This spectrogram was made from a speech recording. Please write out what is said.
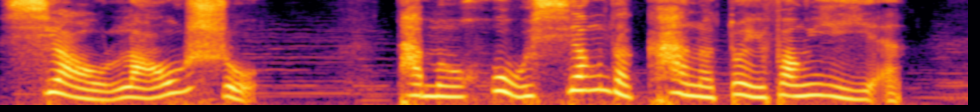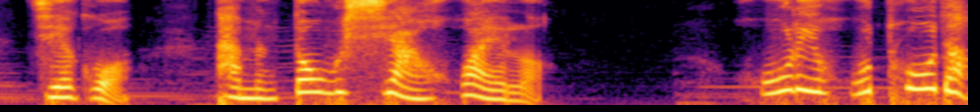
小老鼠，他们互相的看了对方一眼，结果他们都吓坏了，糊里糊涂的，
